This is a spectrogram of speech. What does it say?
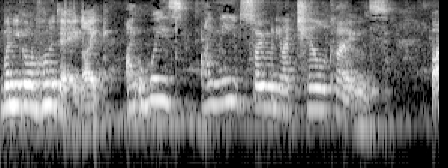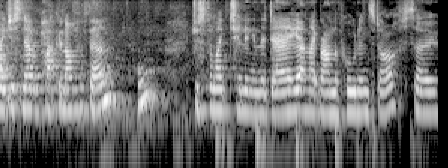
when you go on holiday, like I always I need so many like chill clothes, but I just never pack enough of them. Ooh, just for like chilling in the day and like round the pool and stuff. So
